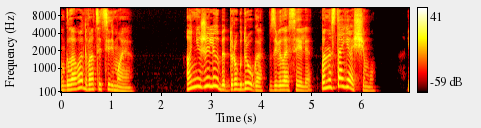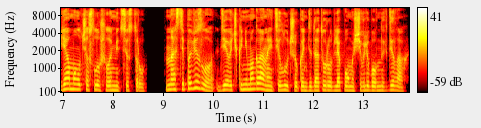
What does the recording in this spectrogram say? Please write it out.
Глава двадцать седьмая. «Они же любят друг друга», — взвелась Эля. «По-настоящему». Я молча слушала медсестру. Насте повезло, девочка не могла найти лучшую кандидатуру для помощи в любовных делах.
